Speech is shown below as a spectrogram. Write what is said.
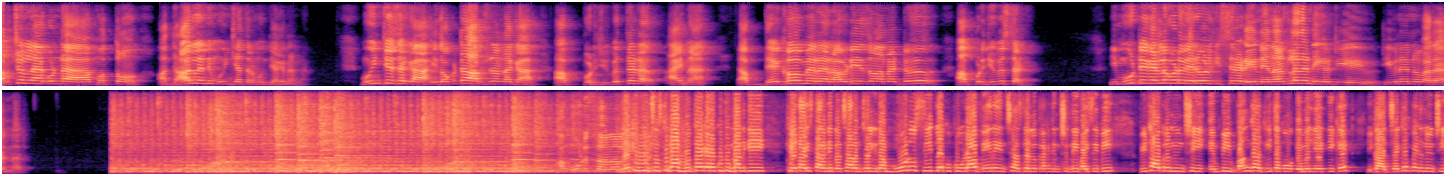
ఆప్షన్ లేకుండా మొత్తం ఆ దారులన్నీ ముయించేస్తాడు ముందు జగన్ అన్న. ముయించేశాక ఇది ఒకటే ఆప్షన్ అన్నాక అప్పుడు చూపిస్తాడు ఆయన. దేఖో మేరే రౌడీజం అన్నట్టు అప్పుడు చూపిస్తాడు. ఈ మూడు టికెట్లు కూడా వేరే వాళ్ళకి ఇస్తాడు నేను అనలేదండి ఇక టీవీ నైన్ వారే అన్నారు. బ్రేకింగ్ చూస్తున్న ముద్రగడ కుటుంబానికి కేటాయిస్తారని ప్రచారం జరిగిన మూడు సీట్లకు కూడా వేరే ఇన్ఛార్జ్లను ప్రకటించింది వైసీపీ. పిఠాపురం నుంచి ఎంపీ వంగ గీతకు ఎమ్మెల్యే టికెట్. ఇక జగంపేట నుంచి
